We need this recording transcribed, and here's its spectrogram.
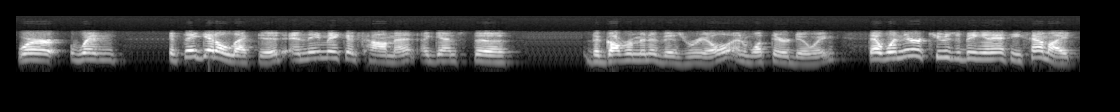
Where when if they get elected and they make a comment against the the government of Israel and what they're doing, that when they're accused of being an anti Semite,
